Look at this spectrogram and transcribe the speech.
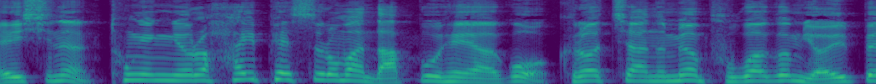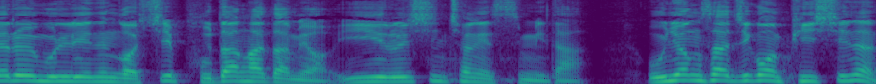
A씨는 통행료를 하이패스로만 납부해야 하고 그렇지 않으면 부과금 10배를 물리는 것이 부당하다며 이 일을 신청했습니다. 운영사 직원 B씨는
